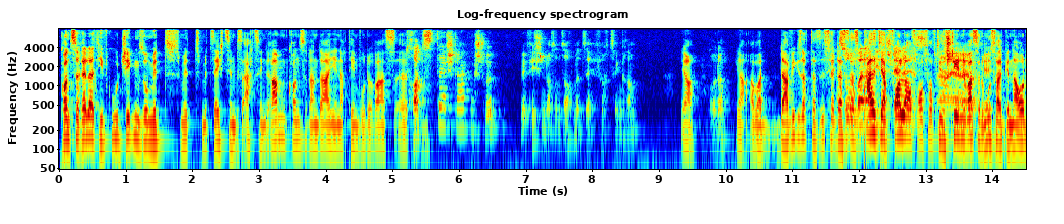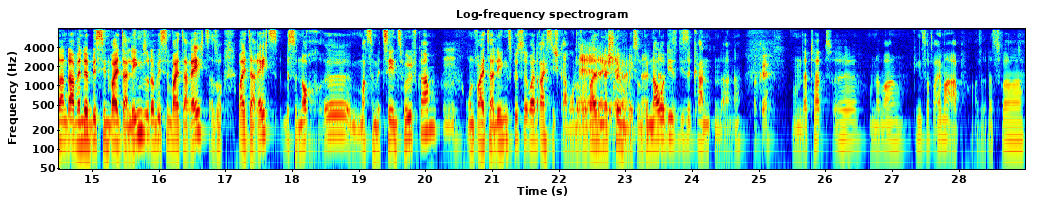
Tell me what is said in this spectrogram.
Konntest du relativ gut jiggen, so mit, mit, mit 16 bis 18 Gramm. Konntest du dann da, je nachdem, wo du warst. Äh, Trotz der starken Ströme? Wir fischen doch sonst auch mit 14 Gramm, Ja, oder? ja, aber da, wie gesagt, das ist ja, das, so, das das prallt diese ja voll Stelle auf, auf, auf dieses Ah, stehende ja, Wasser. Du okay. musst halt genau dann da, wenn du ein bisschen weiter links oder ein bisschen weiter rechts, also weiter rechts bist du noch, äh, machst du mit 10, 12 Gramm und weiter links bist du bei 30 Gramm oder so, Mhm. Ja, weil du in der Strömung bist. Und genau diese, diese Kanten da, ne? Okay. Und das hat, äh, und da ging es auf einmal ab. Also das war.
